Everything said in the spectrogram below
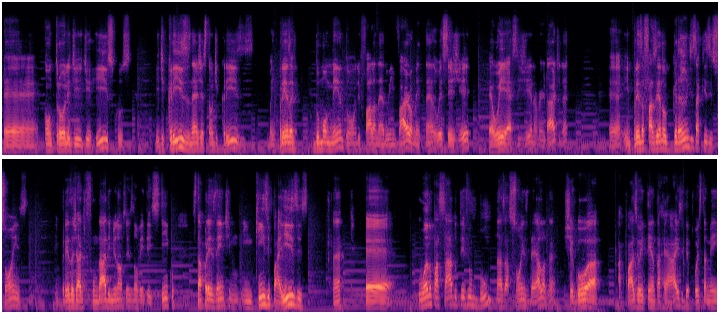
é, controle de, de riscos e de crises, né? Gestão de crises. Uma empresa do momento onde fala né, do environment, né, o ECG, é o ESG, na verdade, né? É, empresa fazendo grandes aquisições, empresa já fundada em 1995, está presente em, em 15 países, né? É, o ano passado teve um boom nas ações dela, né? Chegou a, a quase 80 reais e depois também,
